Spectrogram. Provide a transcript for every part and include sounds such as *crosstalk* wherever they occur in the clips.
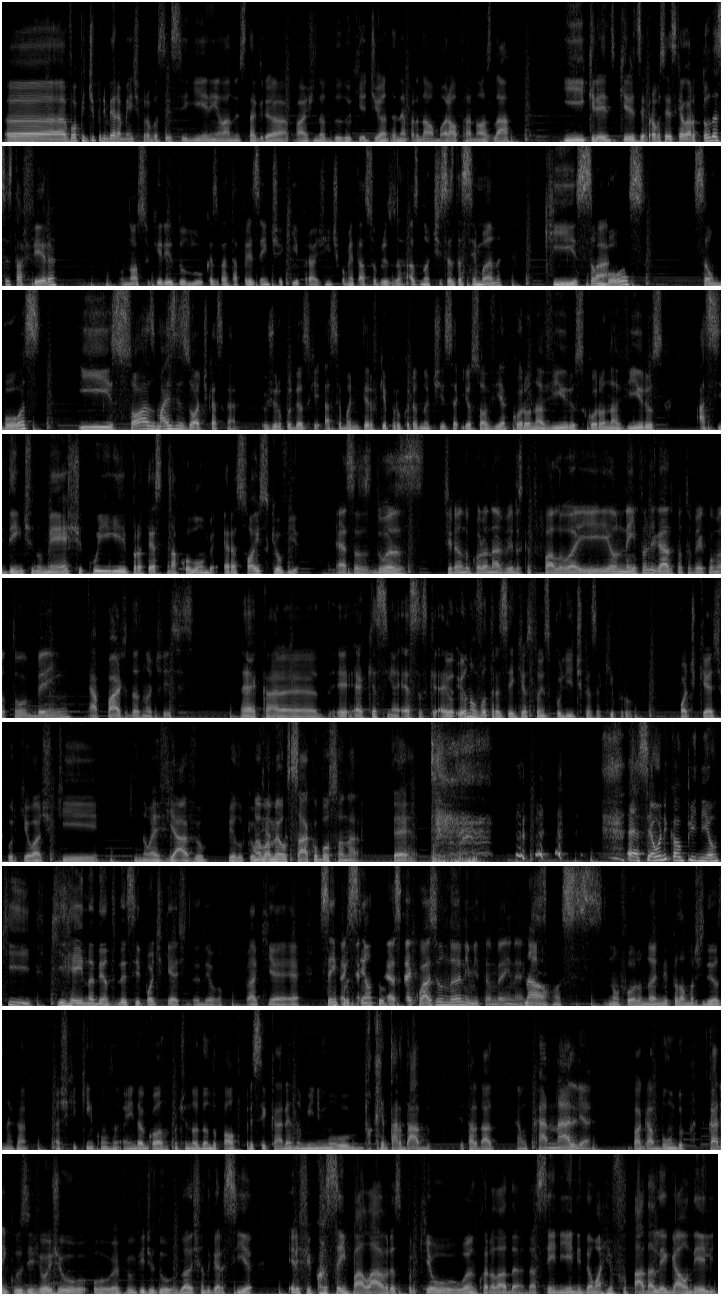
Ah, vou pedir primeiramente pra vocês seguirem lá no Instagram a página do, do que adianta, né, Pra dar uma moral pra nós lá. E queria, queria dizer pra vocês que agora toda sexta-feira o nosso querido Lucas vai estar presente aqui pra gente comentar sobre os- as notícias da semana, que são Ah. boas, são boas e só as mais exóticas, cara. Eu juro por Deus que a semana inteira eu fiquei procurando notícia e eu só via coronavírus, coronavírus, acidente no México e protesto na Colômbia. Era só isso que eu via. Essas duas, tirando o coronavírus que tu falou aí, eu nem tô ligado pra tu ver como eu tô bem a parte das notícias. É, cara, é, é que assim, essas que- eu, eu não vou trazer questões políticas aqui pro podcast porque eu acho que, que não é viável pelo que eu Mama quero. meu saco, Bolsonaro. É. *laughs* Essa é a única opinião que, que reina dentro desse podcast, entendeu? Aqui é 100%. Essa é quase unânime também, né? Não, se não for unânime, pelo amor de Deus, né, cara? Acho que quem ainda gosta, continua dando pauta pra esse cara é, no mínimo, retardado. Retardado. É um canalha. vagabundo. Cara, inclusive hoje o, o- eu vi um vídeo do, do Alexandre Garcia. Ele ficou *laughs* sem palavras porque o, o âncora lá da, da CNN deu uma refutada legal nele.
